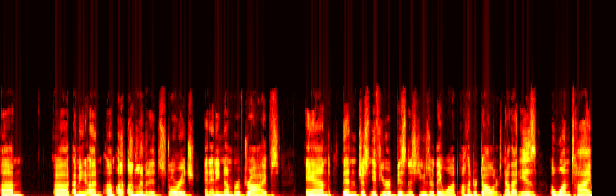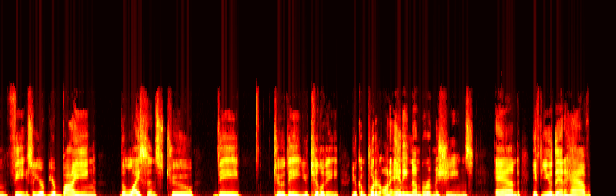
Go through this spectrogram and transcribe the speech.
Um, uh, I mean, um, um, un- unlimited storage and any number of drives. And then, just if you're a business user, they want hundred dollars. Now that is a one-time fee, so you're you're buying the license to the to the utility you can put it on any number of machines. And if you then have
